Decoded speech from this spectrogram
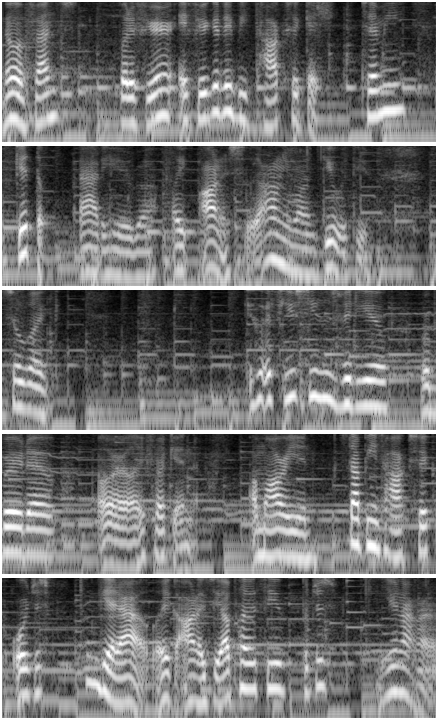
No offense but if you're if you're gonna be toxic as to me get the out of here bro. Like honestly I don't even want to deal with you. So like if you see this video Roberto or like fucking Amarian, stop being toxic or just get out. Like honestly, I'll play with you, but just you're not gonna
